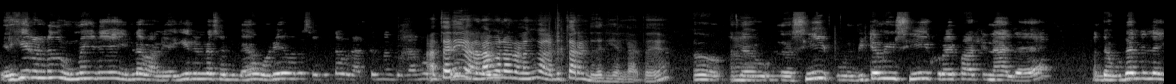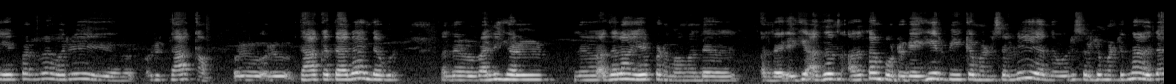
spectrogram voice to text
எகிர்ன்றது உண்மையிலேயே இல்லை வாணி எகிர்ன்ற சொல்லல. ஒரே ஒரு சொல்லிட்டு ஒரு அர்த்தம் தான் தெரியும் நலமனவர்களுங்க எடுத்தாரண்டு தெரியல அது? அந்த சி விட்டமின் சி குறைபாட்டினால அந்த உடலில் ஏற்படுற ஒரு ஒரு தாக்கம். ஒரு ஒரு தாக்கத்தால அந்த அந்த வலிகள் அதெல்லாம் ஏற்படுமாம் அந்த அந்த எகி அது அதைத்தான் போட்டிருக்கு எகிர் வீக்கம்னு சொல்லி அந்த ஒரு சொல்லு மட்டும்தான் அதுல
